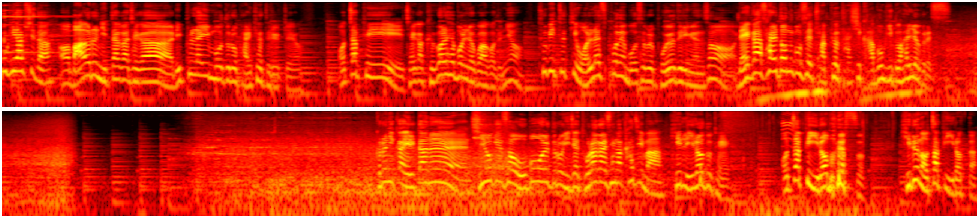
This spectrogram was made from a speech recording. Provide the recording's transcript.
포기합시다. 어, 마을은 이따가 제가 리플레이 모드로 밝혀드릴게요. 어차피 제가 그걸 해보려고 하거든요 2B2T 원래 스폰의 모습을 보여드리면서 내가 살던 곳의 좌표 다시 가보기도 하려 그랬어 그러니까 일단은 지옥에서 오버월드로 이제 돌아갈 생각하지 마. 길 잃어도 돼. 어차피 잃어버렸어. 길은 어차피 잃었다.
